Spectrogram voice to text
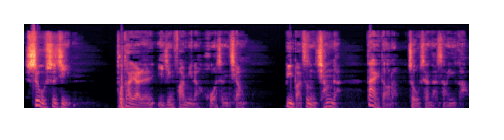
十五世纪。葡萄牙人已经发明了火绳枪，并把这种枪呢带到了舟山的商渔港。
